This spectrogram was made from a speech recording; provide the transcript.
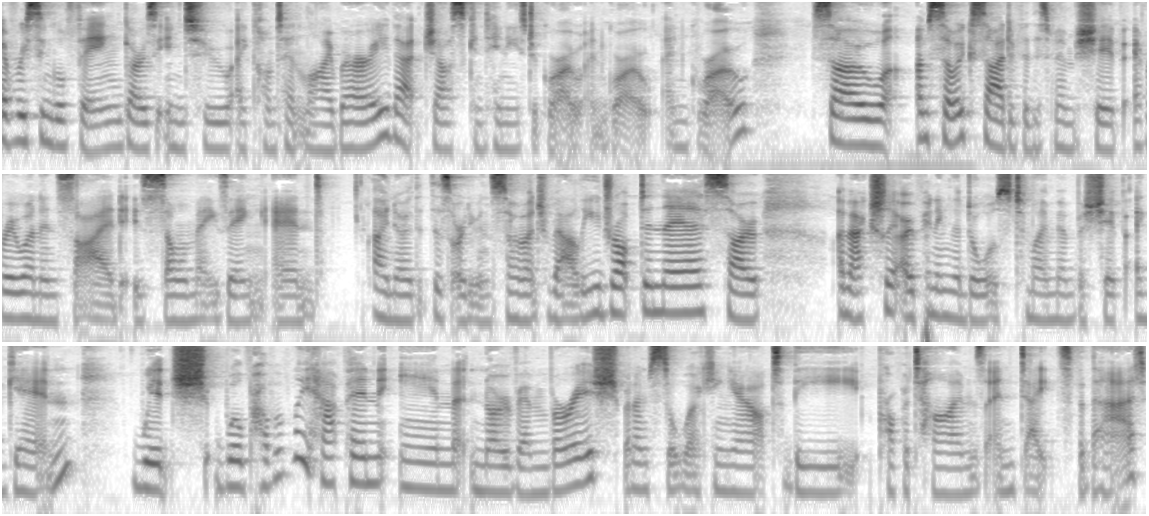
every single thing goes into a content library that just continues to grow and grow and grow. So I'm so excited for this membership. Everyone inside is so amazing, and I know that there's already been so much value dropped in there. So I'm actually opening the doors to my membership again which will probably happen in November ish, but I'm still working out the proper times and dates for that.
